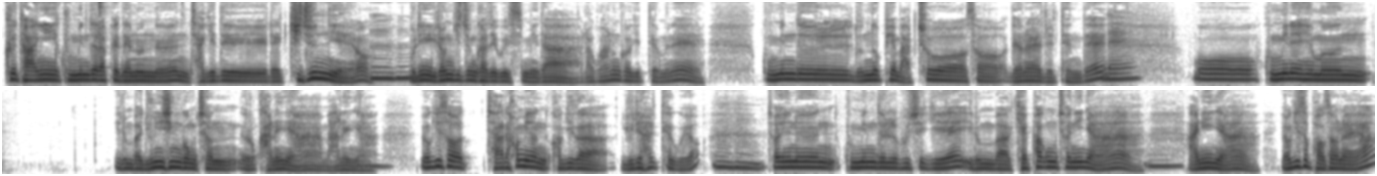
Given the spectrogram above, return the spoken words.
그 당이 국민들 앞에 내놓는 자기들의 기준이에요. 음흠. 우리는 이런 기준 가지고 있습니다라고 하는 거기 때문에 국민들 눈높이에 맞춰서 내놔야 될 텐데 네. 뭐 국민의힘은 이른바 윤신공천으로 가느냐 마느냐 음. 여기서 잘하면 거기가 유리할 테고요. 음흠. 저희는 국민들 보시기에 이른바 개파공천이냐 음. 아니냐 여기서 벗어나야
